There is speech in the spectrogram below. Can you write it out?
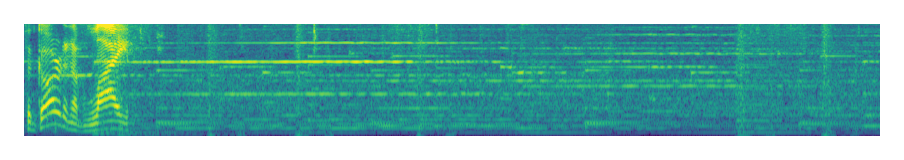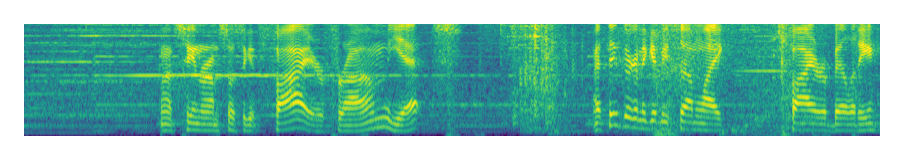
The Garden of Life. Not seeing where I'm supposed to get fire from yet. I think they're gonna give me some like fire ability.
